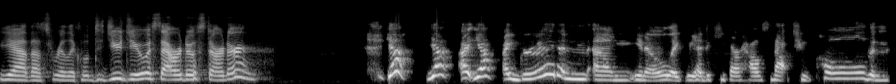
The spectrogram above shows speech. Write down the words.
Yeah, that's really cool. Did you do a sourdough starter? Yeah, yeah, I, yeah. I grew it, and um, you know, like we had to keep our house not too cold, and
